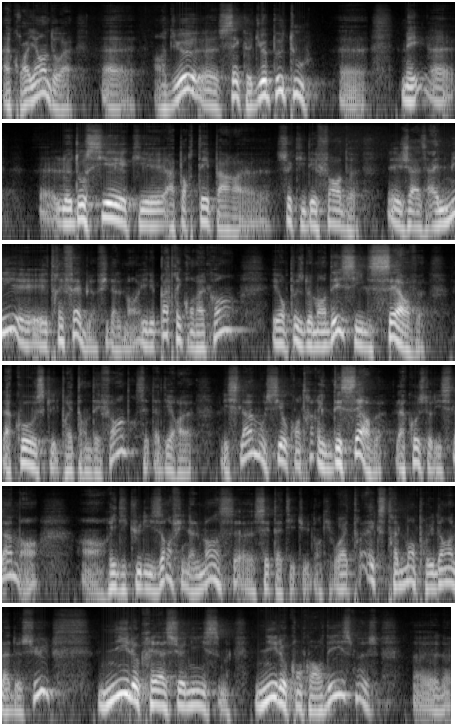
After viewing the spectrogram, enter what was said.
Un, croyant doit, en Dieu sait que Dieu peut tout. mais le dossier qui est apporté par euh, ceux qui défendent les jazz ennemis est, très faible finalement. Il n'est pas très convaincant et on peut se demander s'ils servent la cause qu'ils prétendent défendre, c'est-à-dire euh, l'islam, ou si au contraire ils desservent la cause de l'islam en, en ridiculisant finalement cette attitude. Donc il faut être extrêmement prudent là-dessus. Ni le créationnisme, ni le concordisme euh,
